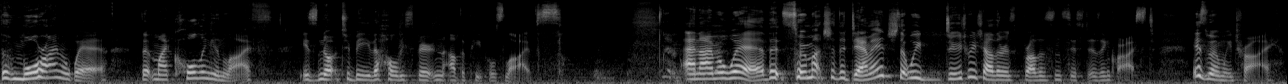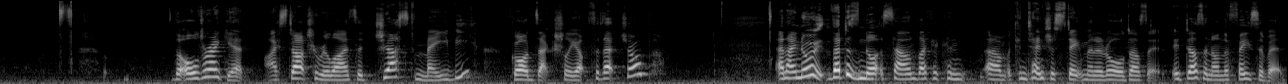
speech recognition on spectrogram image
the more I'm aware that my calling in life is not to be the Holy Spirit in other people's lives and I'm aware that so much of the damage that we do to each other as brothers and sisters in Christ is when we try. The older I get, I start to realize that just maybe God's actually up for that job. And I know that does not sound like a, con- um, a, contentious statement at all, does it? It doesn't on the face of it.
